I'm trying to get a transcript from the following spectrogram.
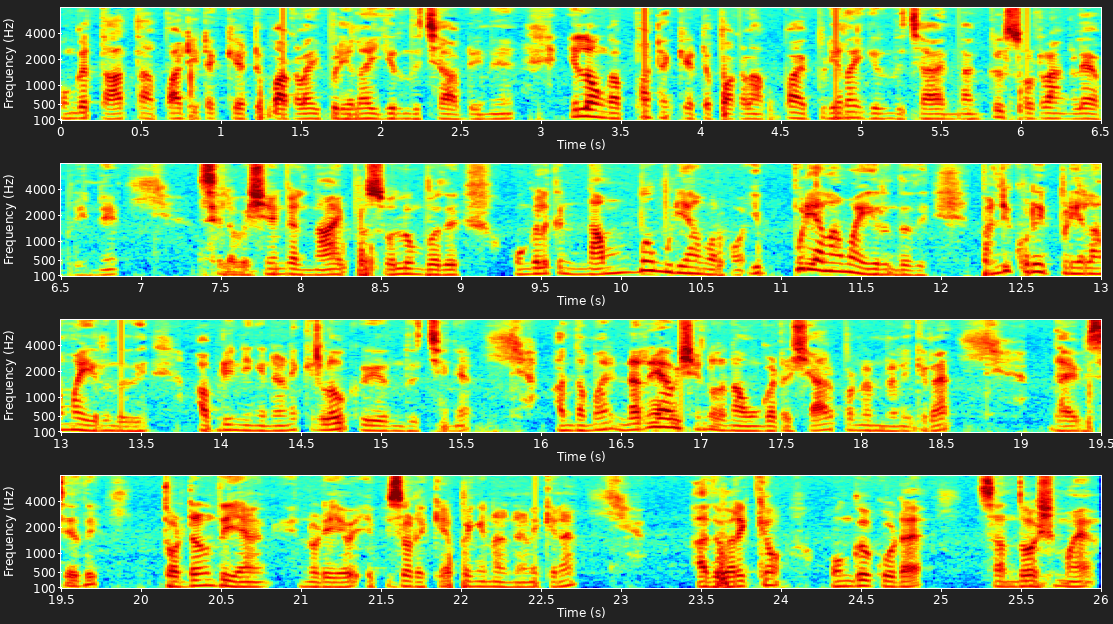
உங்கள் தாத்தா பாட்டிகிட்ட கேட்டு பார்க்கலாம் இப்படியெல்லாம் இருந்துச்சா அப்படின்னு. இல்லை உங்கள் அப்பாட்ட கேட்டு பார்க்கலாம் அப்பா இப்படியெல்லாம் இருந்துச்சா? இந்த அங்கிள் சொல்கிறாங்களே அப்படின்னு. சில விஷயங்கள் நான் இப்போ சொல்லும்போது உங்களுக்கு நம்ப முடியாமல் இருக்கும். இப்படியெல்லாமா இருந்தது. பள்ளிக்கூடம் இப்படியெல்லாமா இருந்தது அப்படின்னு நீங்கள் நினைக்கிற அளவுக்கு இருந்துச்சுங்க. அந்த மாதிரி நிறையா விஷயங்களை நான் உங்கள்கிட்ட ஷேர் பண்ணணும்னு நினைக்கிறேன். தயவுசெய்து தொடர்ந்து என் என்னுடைய எபிசோடை கேட்பீங்கன்னு நான் நினைக்கிறேன். அது வரைக்கும் உங்கள் கூட சந்தோஷமாக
